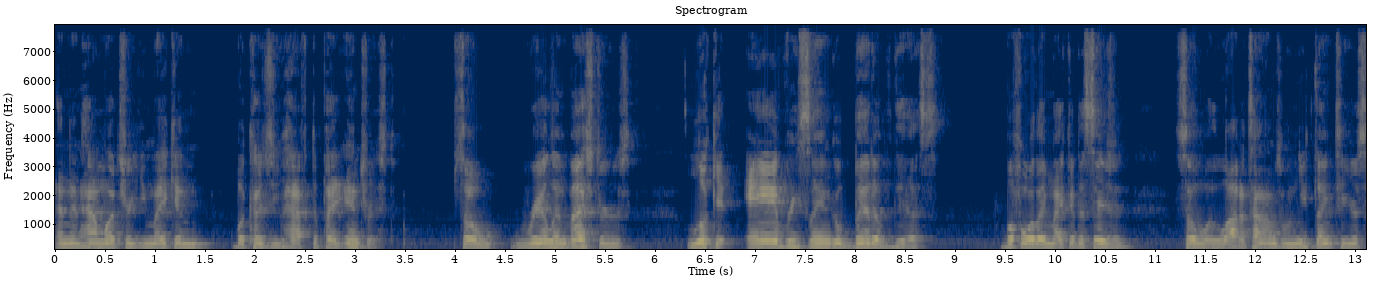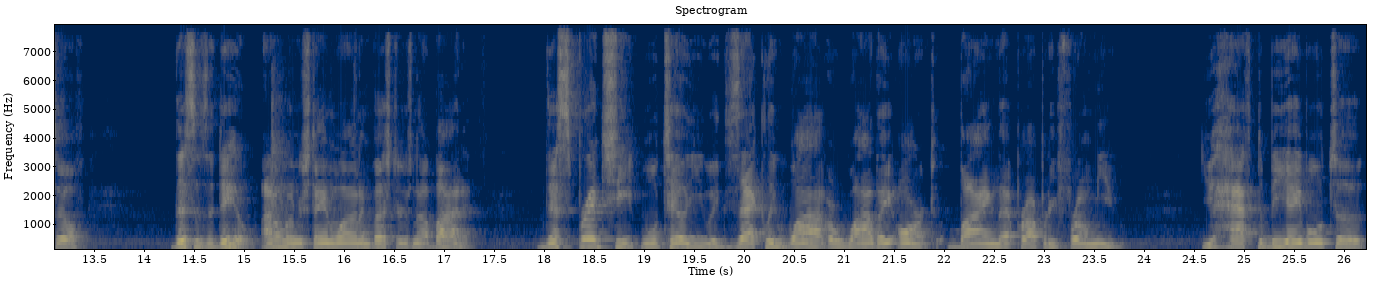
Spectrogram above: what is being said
And then how much are you making because you have to pay interest? So, real investors look at every single bit of this before they make a decision. So, a lot of times when you think to yourself, this is a deal, I don't understand why an investor is not buying it. This spreadsheet will tell you exactly why or why they aren't buying that property from you. You have to be able to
